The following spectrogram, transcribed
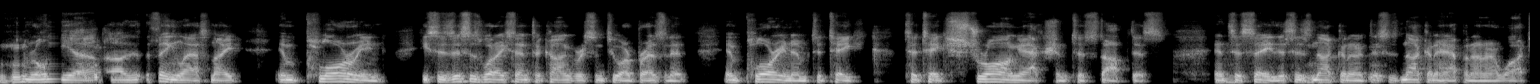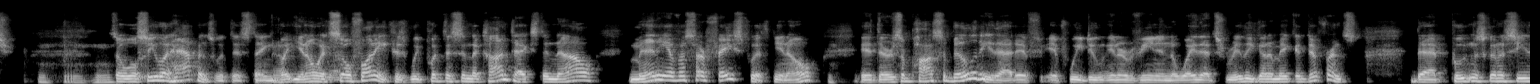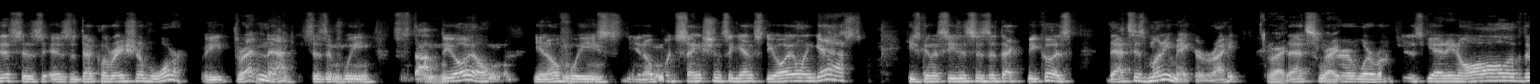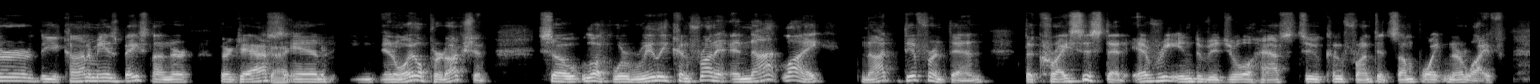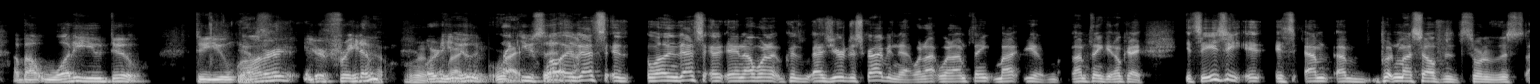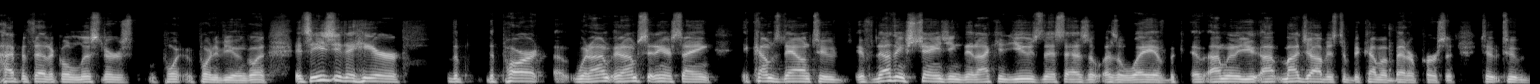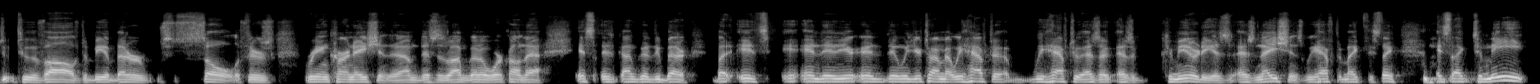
mm-hmm. wrote me a, a thing last night imploring. He says, This is what I sent to Congress and to our president, imploring him to take to take strong action to stop this and to say this is not going to this is not going to happen on our watch mm-hmm. so we'll see what happens with this thing yeah. but you know it's so funny because we put this in the context and now many of us are faced with you know mm-hmm. there's a possibility that if if we do intervene in a way that's really going to make a difference that Putin's going to see this as, as a declaration of war. He threatened that. He says if mm-hmm. we stop mm-hmm. the oil, you know, if mm-hmm. we you know put sanctions against the oil and gas, he's going to see this as a deck because that's his moneymaker, right? Right. That's where right. where Russia is getting all of their the economy is based on their their gas right. and and oil production. So look, we're really confronted, and not like not different than the crisis that every individual has to confront at some point in their life about what do you do Do you yes. honor your freedom, or do right. you, like right. you said? Well, and that's well, and that's and I want to because as you're describing that, when I when I'm think my you know I'm thinking, okay, it's easy. It, it's I'm I'm putting myself in sort of this hypothetical listener's point point of view and going. It's easy to hear the the part uh, when I'm when I'm sitting here saying it comes down to if nothing's changing, then I can use this as a as a way of I'm going to use my job is to become a better person, to to to evolve, to be a better soul. If there's reincarnation, then I'm this is what I'm going to work on that. It's, it's I'm going to do better. But it's and then you're and then when you're talking about we have to we have to as a as a community as as nations we have to make this thing. It's like to me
